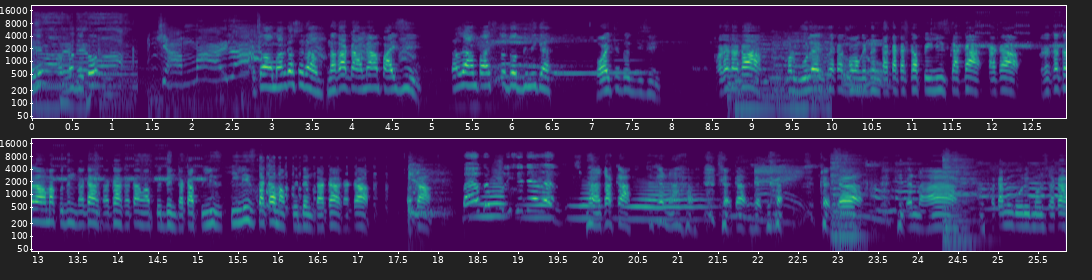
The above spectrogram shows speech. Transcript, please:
এই আমরা দেখো এটা আমার কাছে রাম না কাকা আমি আম পাইছি তাহলে আম পাইছিস তো দোর দিলি কে হয়তো তো দিছি কাকা কাকা আমার ভুল হয়ে গেছে কাকা ক্ষমা করে দেন কাকা কাকা প্লিজ কাকা কাকা কাকা কাকা মাফ করে দেন কাকা কাকা কাকা মাফ করে দেন কাকা প্লিজ প্লিজ কাকা মাফ করে দেন কাকা কাকা কাকা ভাই ওকে পুলিশে দিয়ে দেন না কাকা কাকা না কাকা কাকা কাকা কাকা না কাকা আমি গরিব মানুষ কাকা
